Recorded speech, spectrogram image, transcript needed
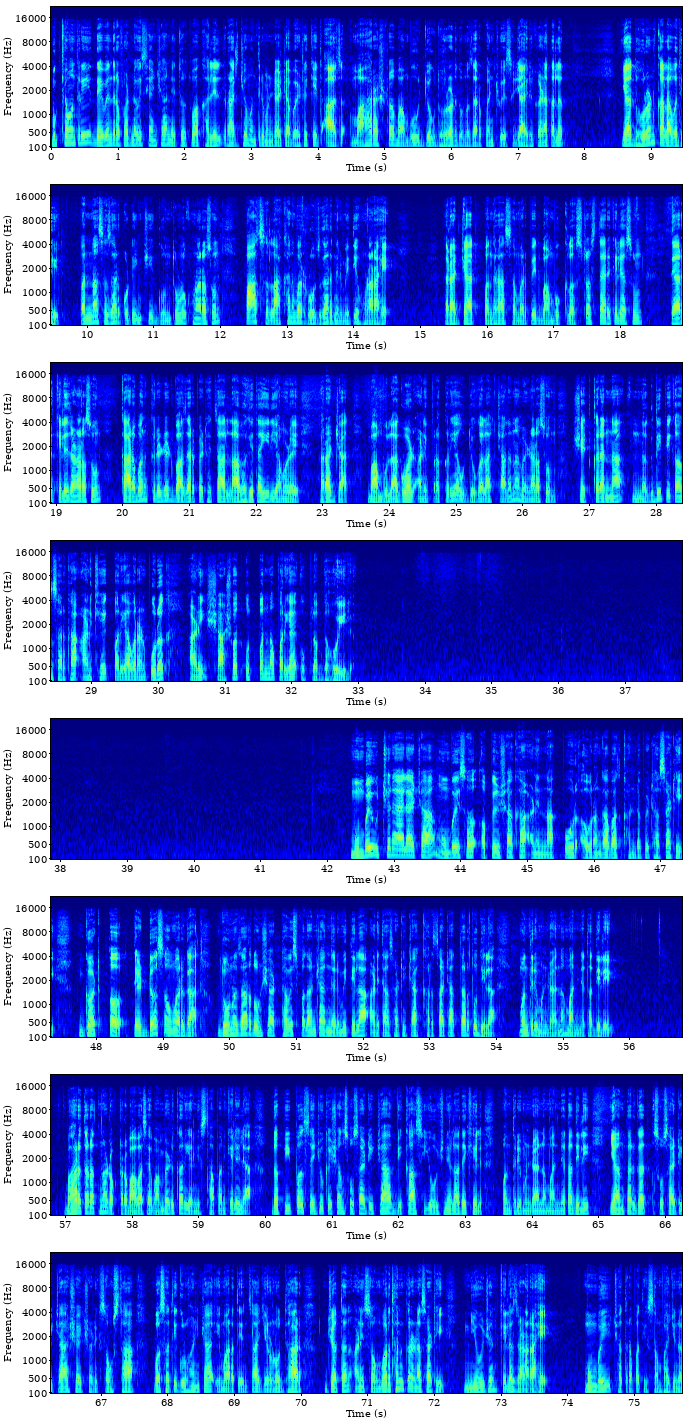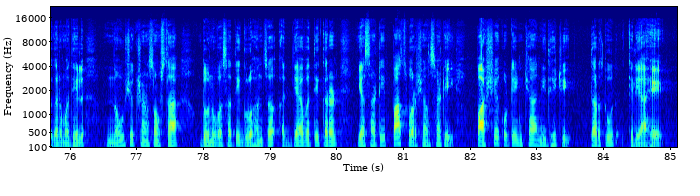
मुख्यमंत्री देवेंद्र फडणवीस यांच्या नेतृत्वाखालील राज्य मंत्रिमंडळाच्या बैठकीत आज महाराष्ट्र बांबू उद्योग धोरण दोन हजार पंचवीस जाहीर करण्यात आलं. या धोरण कालावधीत पन्नास हजार कोटींची गुंतवणूक होणार असून पाच लाखांवर रोजगार निर्मिती होणार आहे. राज्यात पंधरा समर्पित बांबू क्लस्टर्स तयार केले असून तयार केले जाणार असून कार्बन क्रेडिट बाजारपेठेचा लाभ घेता येईल यामुळे राज्यात बांबू लागवड आणि प्रक्रिया उद्योगाला चालना मिळणार असून शेतकऱ्यांना नगदी पिकांसारखा आणखी एक पर्यावरणपूरक आणि शाश्वत उत्पन्न पर्याय उपलब्ध होईल. मुंबई उच्च न्यायालयाच्या मुंबईसह अपील शाखा आणि नागपूर औरंगाबाद खंडपीठासाठी गट अ ते ड संवर्गात दोन हजार दोनशे अठ्ठावीस पदांच्या निर्मितीला आणि त्यासाठीच्या खर्चाच्या तरतुदीला मंत्रिमंडळानं मान्यता दिली. भारतरत्न डॉक्टर बाबासाहेब आंबेडकर यांनी स्थापन केलेल्या द पीपल्स एज्युकेशन सोसायटीच्या विकास योजनेला देखील मंत्रिमंडळानं मान्यता दिली. या अंतर्गत सोसायटीच्या शैक्षणिक संस्था वसतिगृहांच्या इमारतींचा जीर्णोद्धार जतन आणि संवर्धन करण्यासाठी नियोजन केलं जाणार आहे. मुंबई छत्रपती संभाजीनगरमधील नऊ शिक्षण संस्था दोन वसतिगृहांचं अद्ययावतीकरण यासाठी पाच वर्षांसाठी पाचशे कोटींच्या निधीची तरतूद केली आहे.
